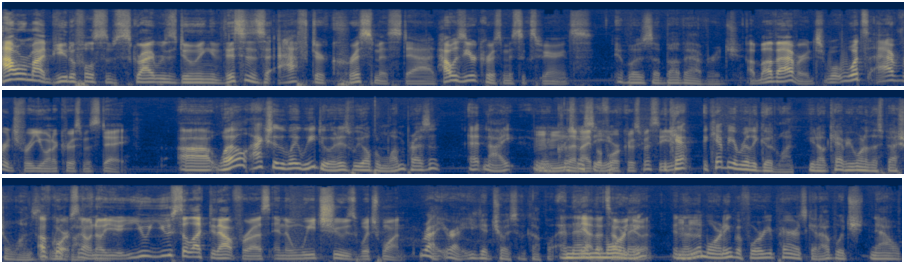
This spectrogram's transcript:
How are my beautiful subscribers doing? This is after Christmas, Dad. How was your Christmas experience? It was above average. Above average. Wh- What's average for you on a Christmas day? Uh, well, actually, the way we do it is we open one present at night, uh, Mhm, Christmas the night Eve. before Christmas It Eve. can't. It can't be a really good one. You know, it can't be one of the special ones. Of course, no, no. You, you you select it out for us, and then we choose which one. Right, right. You get a choice of a couple, and then Yeah, in the that's how we do morning, it. and then in the morning before your parents get up, which now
